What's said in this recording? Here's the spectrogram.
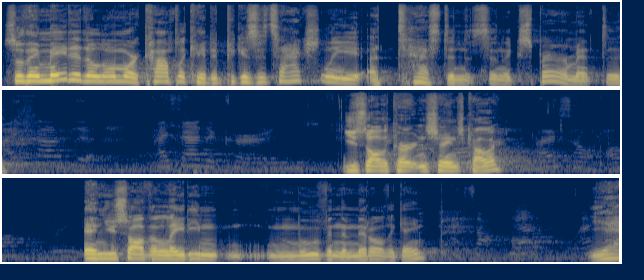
So they made it a little more complicated because it's actually a test and it's an experiment to, you saw the curtains change color? And you saw the lady move in the middle of the game? Yeah.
